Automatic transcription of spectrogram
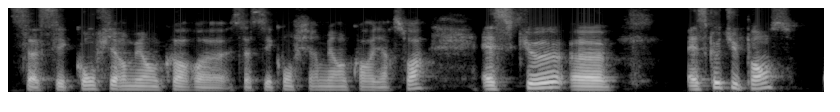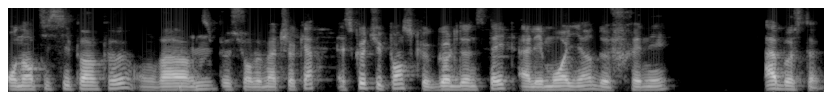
Ça s'est confirmé encore, euh, ça s'est confirmé encore hier soir. Est-ce que, euh, est-ce que tu penses, on anticipe un peu, on va un Mhm. petit peu sur le match 4, est-ce que tu penses que Golden State a les moyens de freiner à Boston?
